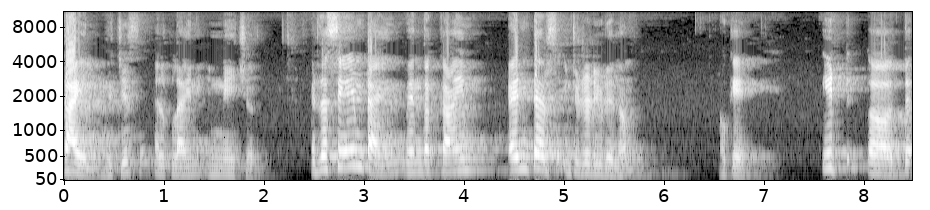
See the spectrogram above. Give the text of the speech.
chyle which is alkaline in nature. At the same time when the chyme enters into the duodenum okay it uh, the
